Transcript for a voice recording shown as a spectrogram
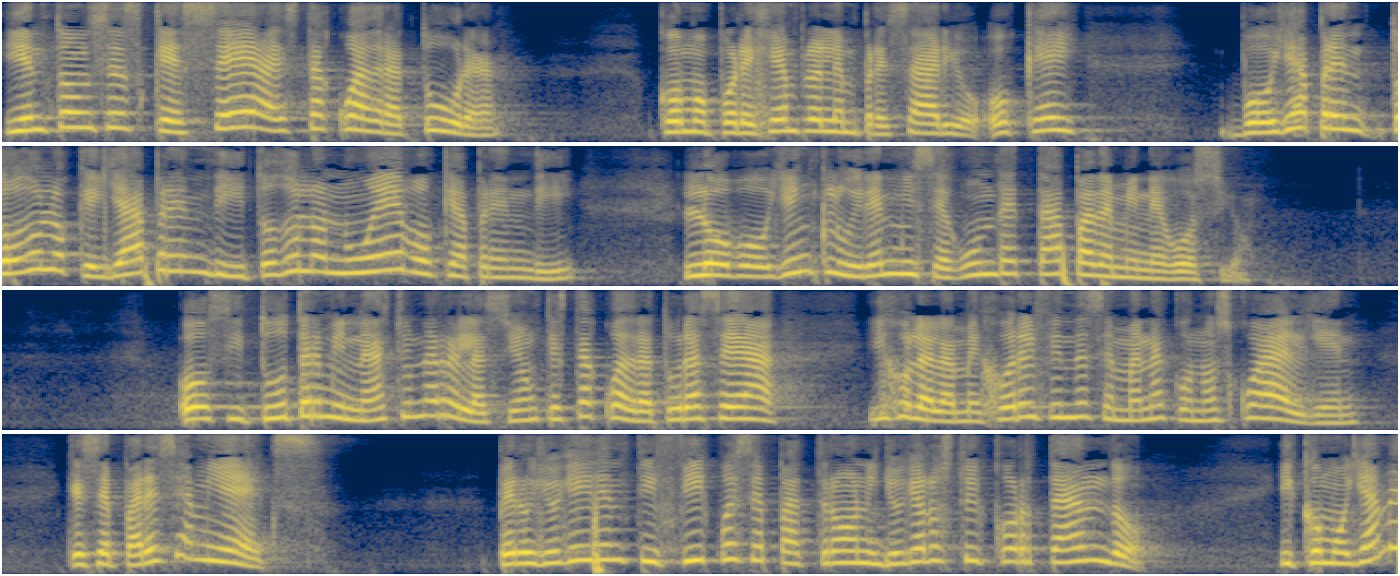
Y entonces que sea esta cuadratura, como por ejemplo el empresario, ok, voy a aprender todo lo que ya aprendí, todo lo nuevo que aprendí, lo voy a incluir en mi segunda etapa de mi negocio. O si tú terminaste una relación, que esta cuadratura sea, híjole, a lo mejor el fin de semana conozco a alguien que se parece a mi ex, pero yo ya identifico ese patrón y yo ya lo estoy cortando. Y como ya me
